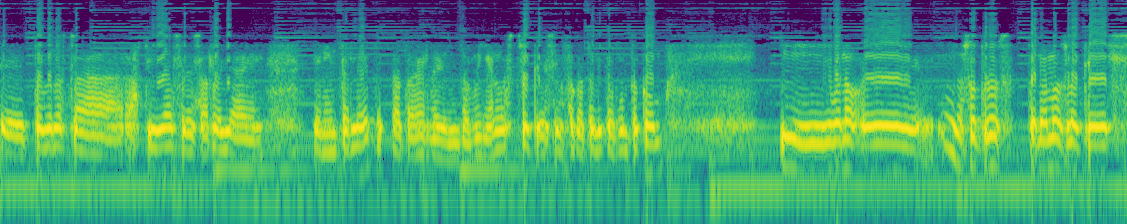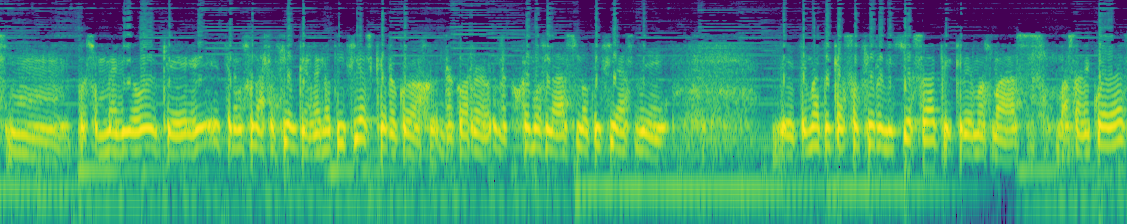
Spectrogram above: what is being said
Eh, toda nuestra actividad se desarrolla en, Internet a través del dominio nuestro, que es infocatólica.com. Y bueno, eh, nosotros tenemos lo que es mm, pues un medio que tenemos una sección que es de noticias, que recogemos las noticias de de temática socio-religiosa que creemos más, más adecuadas.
